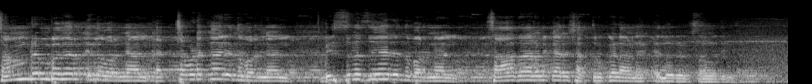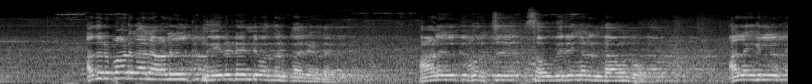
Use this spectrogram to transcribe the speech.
സംരംഭകർ എന്ന് പറഞ്ഞാൽ കച്ചവടക്കാർ എന്ന് പറഞ്ഞാൽ ബിസിനസ്സുകാർ എന്ന് പറഞ്ഞാൽ സാധാരണക്കാരെ ശത്രുക്കളാണ് എന്നൊരു സംഗതി. അതൊരുപാട് കാലം ആളുകൾക്ക് നേരിടേണ്ടി വന്നൊരു കാര്യം ഉണ്ടായിരുന്നു ആളുകൾക്ക് കുറച്ച് സൗകര്യങ്ങൾ ഉണ്ടാകുമ്പോൾ അല്ലെങ്കിൽ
